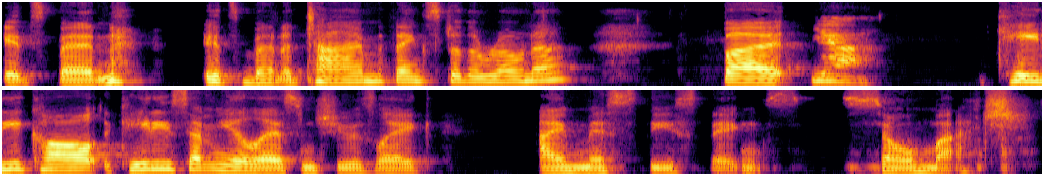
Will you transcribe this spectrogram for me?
It's been, it's been a time thanks to the Rona. But yeah Katie called, Katie sent me a list and she was like, I miss these things so much.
